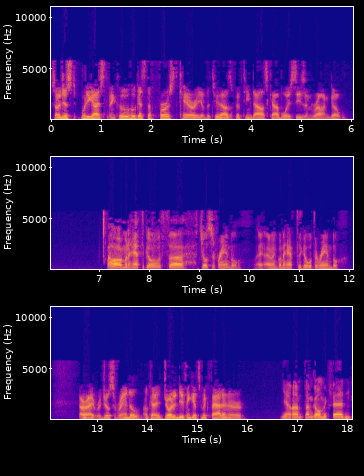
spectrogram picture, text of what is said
So just what do you guys think? Who who gets the first carry of the 2015 Dallas Cowboys season? Ron, go. Oh, I'm gonna have to go with uh, Joseph Randle. I, I'm gonna have to go with the Randle. All right, we're Joseph Randle. Okay, Jordan, do you think it's McFadden or? Yeah, I'm I'm going McFadden.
